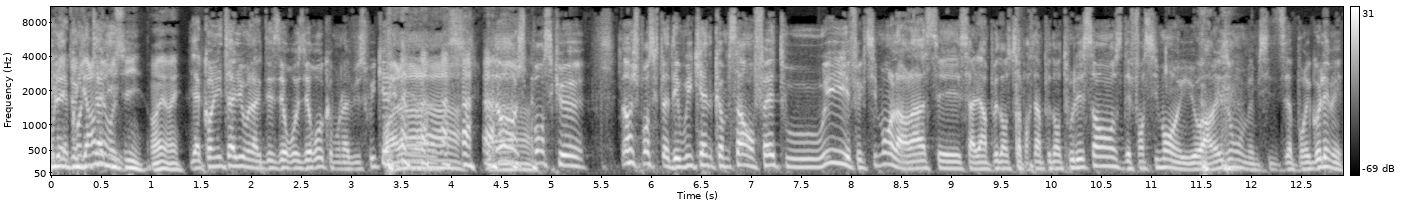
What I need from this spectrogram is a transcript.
boulettes de Italie. aussi. Ouais, ouais. Il y a qu'en Italie on a que des 0-0 comme on l'a vu ce week-end. Voilà. non, je pense que non, je pense que tu as des week-ends comme ça en fait où oui, effectivement, alors là c'est ça allait un peu dans ça partait un peu dans tous les sens, défensivement, Yo a raison même si ça pour rigoler mais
